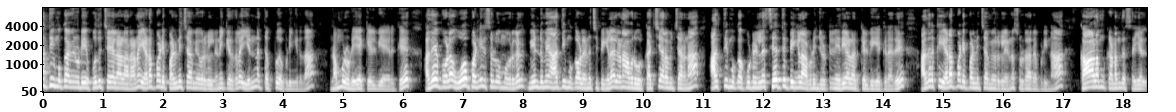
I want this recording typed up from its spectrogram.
அதிமுகவினுடைய பொதுச் செயலாளரான எடப்பாடி பழனிசாமி அவர்கள் நினைக்கிறதுல என்ன தப்பு அப்படிங்கிறது தான் நம்மளுடைய கேள்வியாக இருக்கு. அதே போல ஓ பன்னீர்செல்வம் அவர்கள் மீண்டுமே அதிமுகவில் நினைச்சுப்பீங்களா? இல்லைனா அவர் ஒரு கட்சி ஆரம்பிச்சாருன்னா அதிமுக கூட்டணியில் சேர்த்துப்பீங்களா? அப்படின்னு சொல்லிட்டு நெறியாளர் கேள்வி கேட்கிறாரு. அதற்கு எடப்பாடி பழனிசாமி அவர்கள் என்ன சொல்றாரு அப்படின்னா காலம் கடந்த செயல்.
